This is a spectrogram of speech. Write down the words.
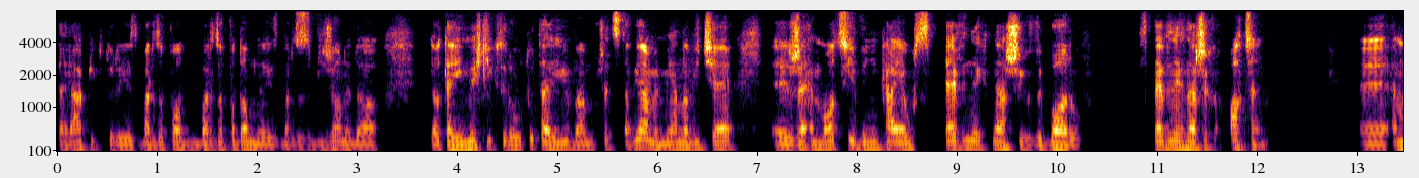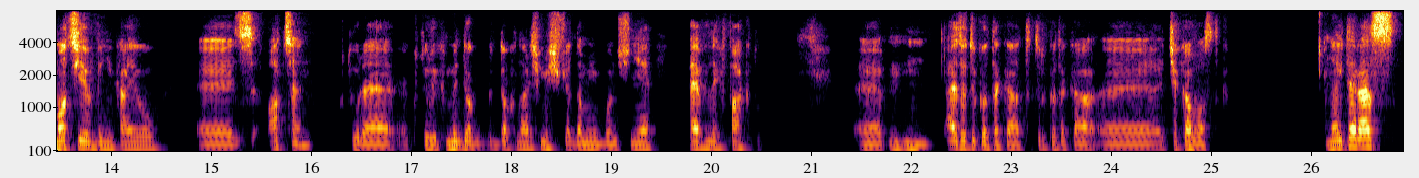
terapii, który jest bardzo, bardzo podobny, jest bardzo zbliżony do do tej myśli, którą tutaj Wam przedstawiamy, mianowicie, e, że emocje wynikają z pewnych naszych wyborów, z pewnych naszych ocen. E, emocje wynikają e, z ocen, które, których my dokonaliśmy świadomie bądź nie pewnych faktów. Mm, mm. Ale to tylko taka, to tylko taka ciekawostka. No i teraz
